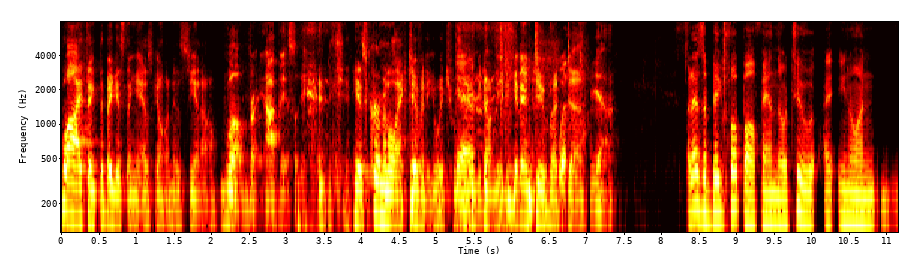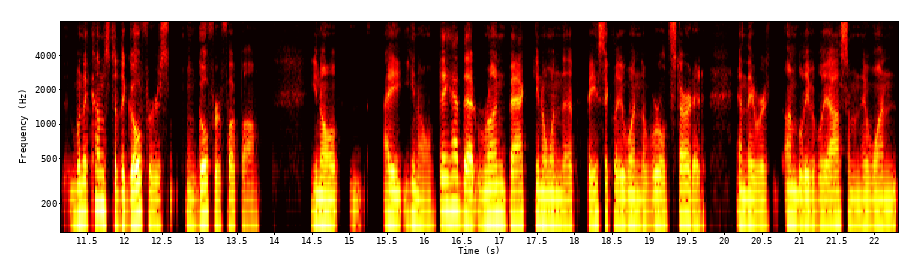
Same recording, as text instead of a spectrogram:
Well, I think the biggest thing he has going is, you know, Well, right, obviously. his criminal activity, which we Yeah. maybe don't need to get into, but uh, yeah. But as a big football fan, though, too, you know, and when it comes to the Gophers and Gopher football, you know, I, you know, they had that run back, you know, when the basically when the world started, and they were unbelievably awesome, and they won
